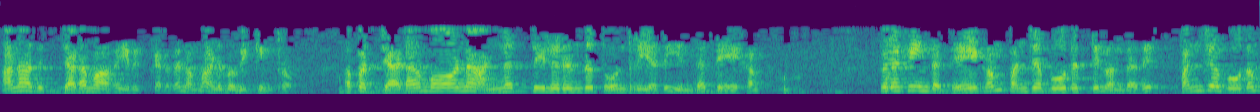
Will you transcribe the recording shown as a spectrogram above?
ஆனா அது ஜடமாக இருக்கிறத நம்ம அனுபவிக்கின்றோம். அப்ப ஜடமான அன்னத்திலிருந்து தோன்றியது இந்த தேகம். பிறகு இந்த தேகம் பஞ்சபூதத்தில் வந்தது. பஞ்சபூதம்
